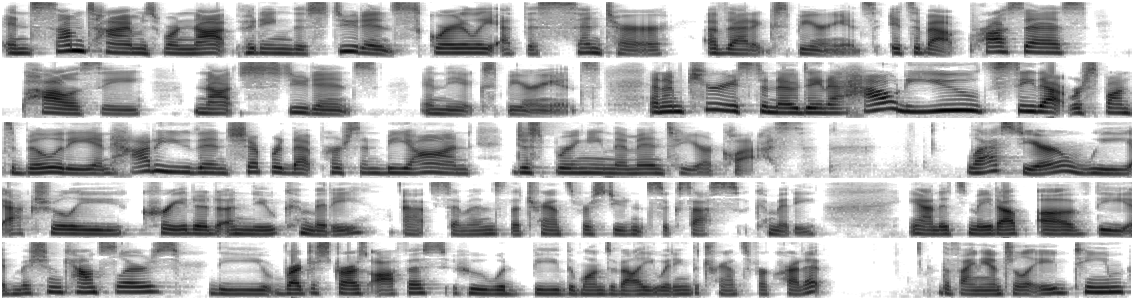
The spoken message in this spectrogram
And sometimes we're not putting the students squarely at the center of that experience. It's about process, policy, not students and the experience. And I'm curious to know, Dana, how do you see that responsibility and how do you then shepherd that person beyond just bringing them into your class? Last year, we actually created a new committee at Simmons, the Transfer Student Success Committee. And it's made up of the admission counselors, the registrar's office, who would be the ones evaluating the transfer credit, the financial aid team,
